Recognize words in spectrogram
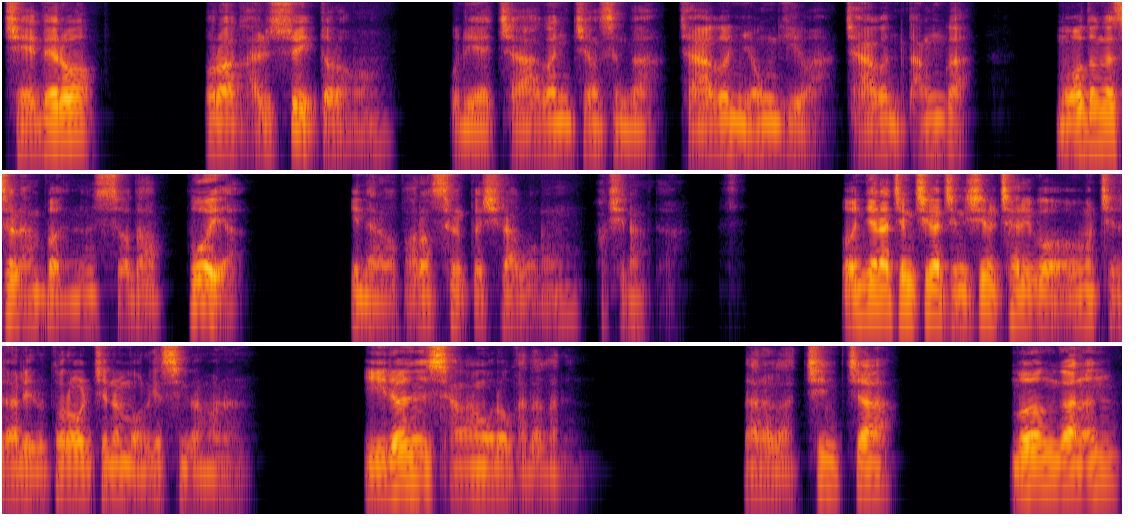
제대로 돌아갈 수 있도록 우리의 작은 정성과 작은 용기와 작은 땅과 모든 것을 한번 쏟아 부어야 이 나라가 바로 설 것이라고 확신합니다. 언제나 정치가 정신을 차리고 제자리로 돌아올지는 모르겠습니다만은 이런 상황으로 가다가는 나라가 진짜 뭔가는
